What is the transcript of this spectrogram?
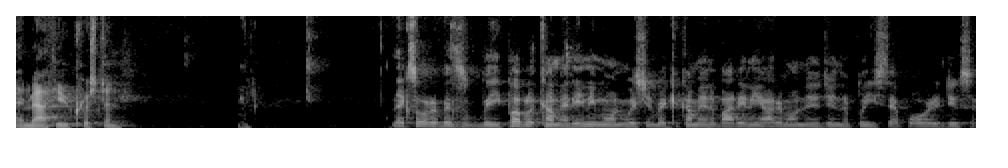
And Matthew Christian. Next order of business will be public comment. Anyone wishing to make a comment about any item on the agenda, please step forward and do so.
